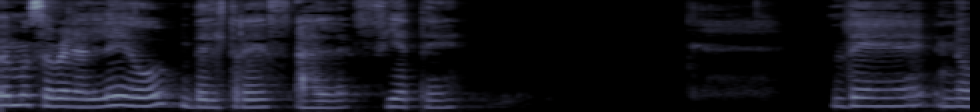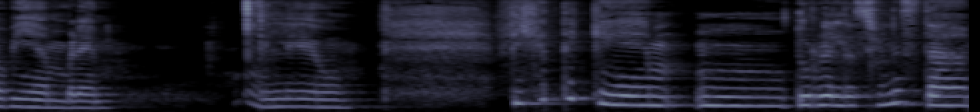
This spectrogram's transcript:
Vamos a ver a Leo del 3 al 7 de noviembre. Leo, fíjate que mm, tu relación está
